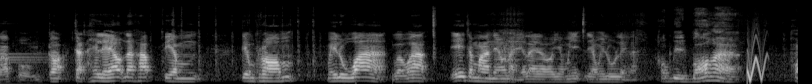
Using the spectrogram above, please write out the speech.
ครับผมก็จัดให้แล้วนะครับ เตรียมเตรียมพร้อมไม่รู้ว่าแบบว่า เอ๊ะจะมาแนวไหนอะไรเรายังไม่ยังไม่รู้เลยนะเขา beatbox อะ ใคร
